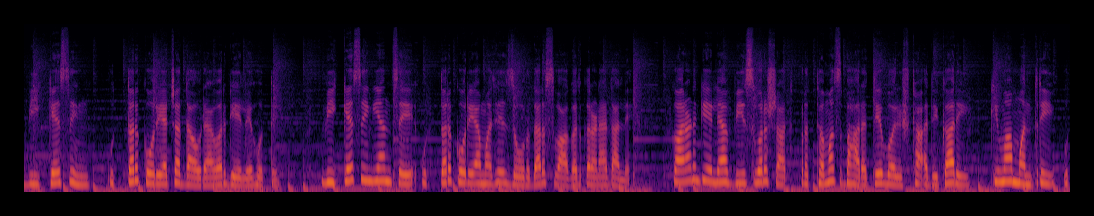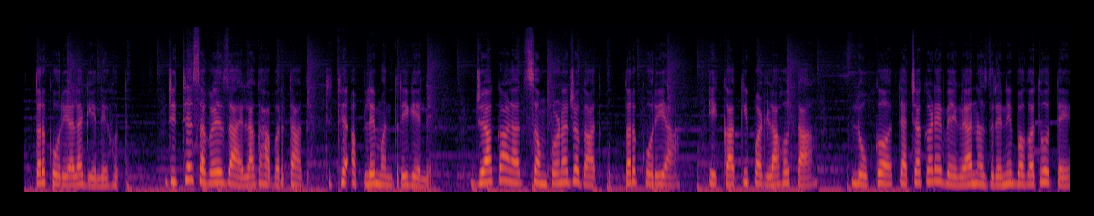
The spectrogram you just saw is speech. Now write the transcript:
व्ही के सिंग उत्तर कोरियाच्या दौऱ्यावर गेले होते. व्ही के सिंग यांचे उत्तर कोरियामध्ये जोरदार स्वागत करण्यात आले. कारण गेल्या वीस वर्षात प्रथमच भारतीय वरिष्ठ अधिकारी किंवा मंत्री उत्तर कोरियाला गेले होते. जिथे सगळे जायला घाबरतात तिथे आपले मंत्री गेले. ज्या काळात संपूर्ण जगात उत्तर कोरिया एकाकी पडला होता लोक त्याच्याकडे वेगळ्या नजरेने बघत होते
